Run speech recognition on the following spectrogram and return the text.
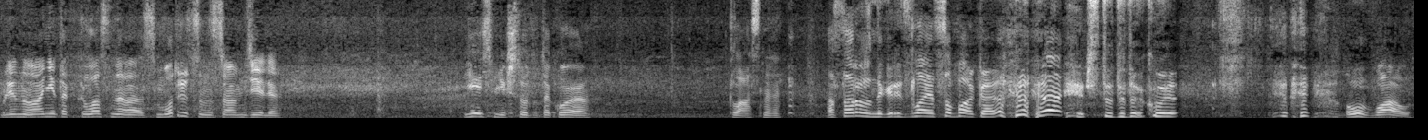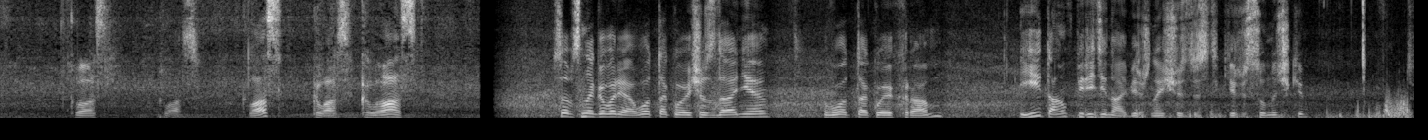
Блин, ну они так классно смотрятся на самом деле. Есть в них что-то такое классное. Осторожно, говорит, злая собака. Что ты такое? О, вау. Класс. Класс. Класс? Класс. Класс. Собственно говоря, вот такое еще здание. Вот такой храм. И там впереди набережная. Еще здесь такие рисуночки. Вот.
